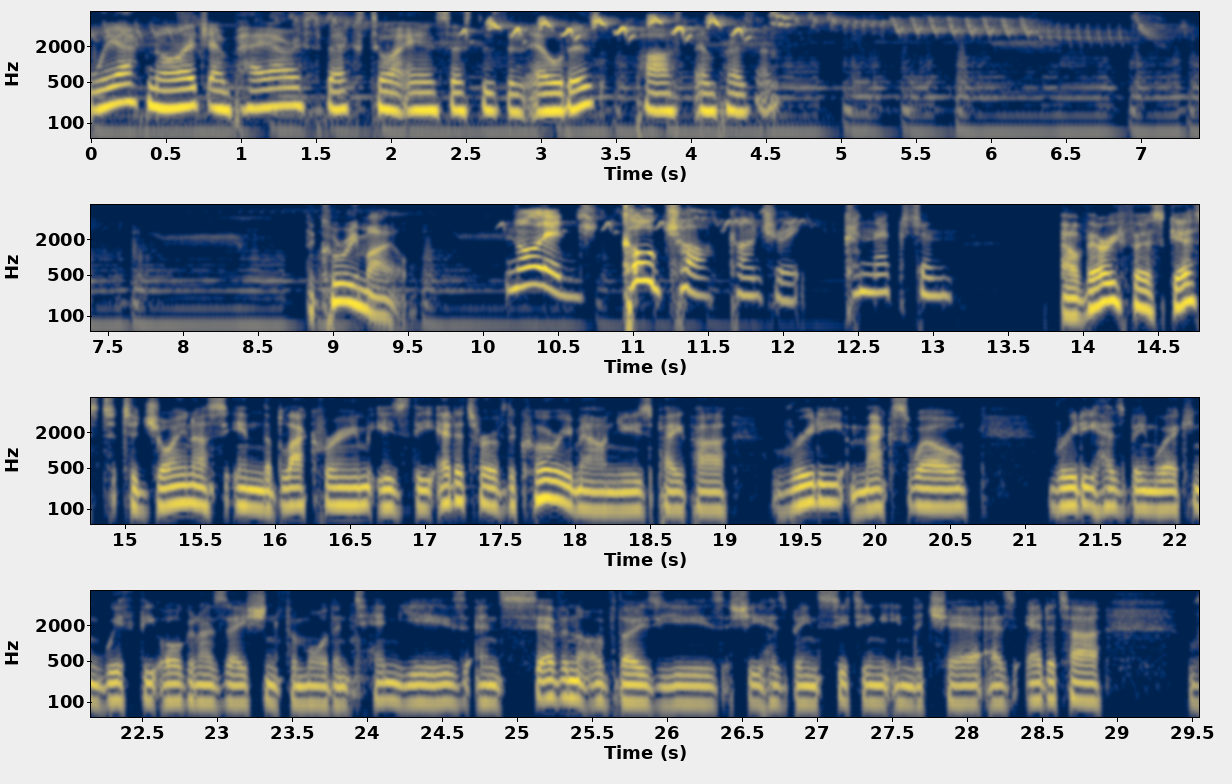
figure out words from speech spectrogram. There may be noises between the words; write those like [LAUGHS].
We acknowledge and pay our respects to our ancestors and elders, past and present. The Koori Mail. knowledge, culture, country, connection. Our very first guest to join us in the Black Room is the editor of the Koori Mail newspaper, Rudi Maxwell. Rudi has been working with the organisation for more than 10 years, and seven of those years she has been sitting in the chair as editor.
